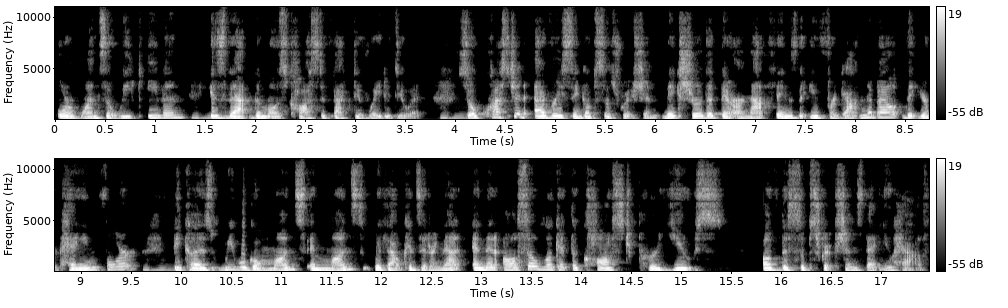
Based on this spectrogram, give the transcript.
or once a week, even, mm-hmm. is that the most cost effective way to do it? Mm-hmm. So question every single subscription. Make sure that there are not things that you've forgotten about that you're paying for mm-hmm. because we will go months and months without considering that. And then also look at the cost per use of the subscriptions that you have.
